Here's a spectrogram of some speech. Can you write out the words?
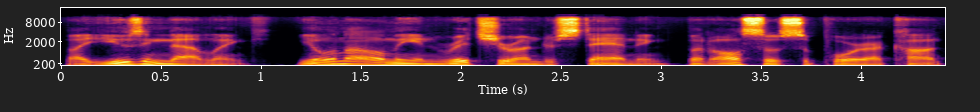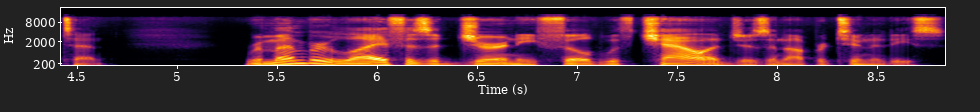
By using that link, you'll not only enrich your understanding, but also support our content. Remember, life is a journey filled with challenges and opportunities.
